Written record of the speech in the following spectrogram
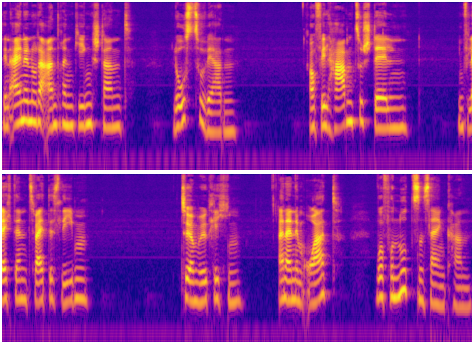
den einen oder anderen Gegenstand loszuwerden, auf Willhaben zu stellen, ihm vielleicht ein zweites Leben zu ermöglichen, an einem Ort, wo er von Nutzen sein kann.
